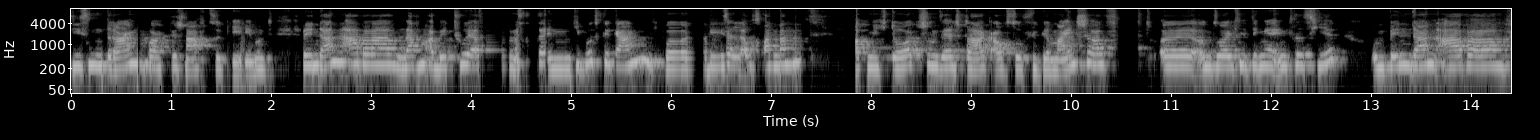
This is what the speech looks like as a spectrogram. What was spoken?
diesen Drang praktisch nachzugehen. Und bin dann aber nach dem Abitur erst in Kibbutz gegangen. Ich wollte Israel auswandern, habe mich dort schon sehr stark auch so für Gemeinschaft äh, und solche Dinge interessiert und bin dann aber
